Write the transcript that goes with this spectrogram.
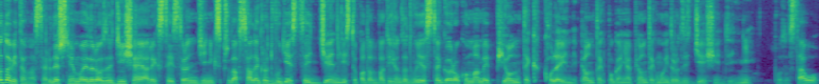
No to witam Was serdecznie, moi drodzy. Dzisiaj Jarek z tej strony, Dziennik Sprzedawca Allegro, 20 dzień listopada 2020 roku. Mamy piątek, kolejny piątek, pogania piątek, moi drodzy, 10 dni pozostało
